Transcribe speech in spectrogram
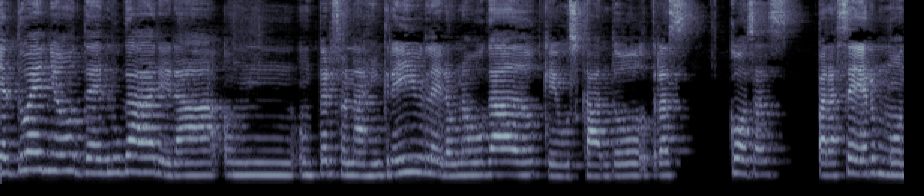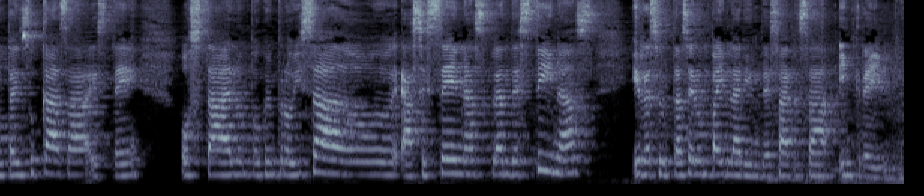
el dueño del lugar era un, un, personaje increíble, era un abogado que buscando otras cosas para hacer, monta en su casa este hostal un poco improvisado, hace escenas clandestinas y resulta ser un bailarín de salsa increíble.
